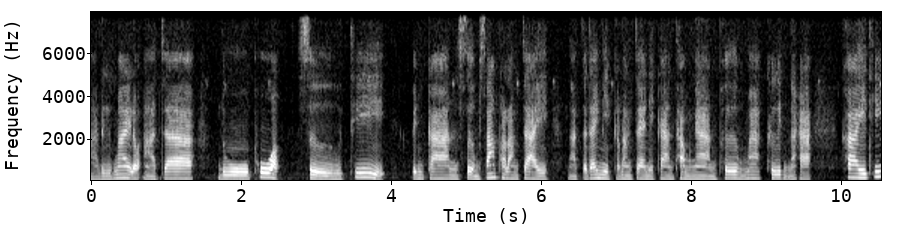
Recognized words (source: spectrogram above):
ะหรือไม่เราอาจจะดูพวก สื่อที่เป็นการเสริมสร้างพลังใจนะจะได้มีกำลังใจในการทำงานเพิ่มมากขึ้นนะคะ ใครที่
